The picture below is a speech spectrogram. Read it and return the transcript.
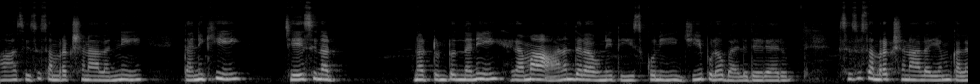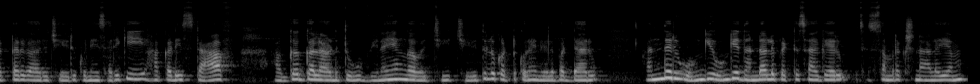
ఆ శిశు సంరక్షణాలన్నీ తనిఖీ నట్టుంటుందని రమ ఆనందరావుని తీసుకుని జీపులో బయలుదేరారు. శిశు సంరక్షణాలయం కలెక్టర్ గారు చేరుకునేసరికి అక్కడి స్టాఫ్ అగ్గగ్గలాడుతూ వినయంగా వచ్చి చేతులు కట్టుకొని నిలబడ్డారు. అందరూ వంగి ఒంగి దండాలు పెట్టసాగారు. శిశు సంరక్షణాలయం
